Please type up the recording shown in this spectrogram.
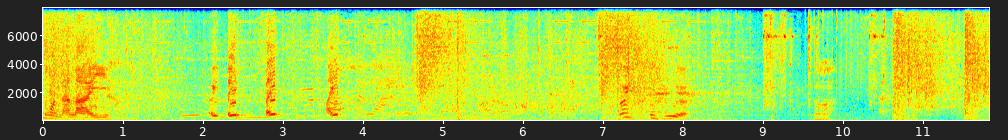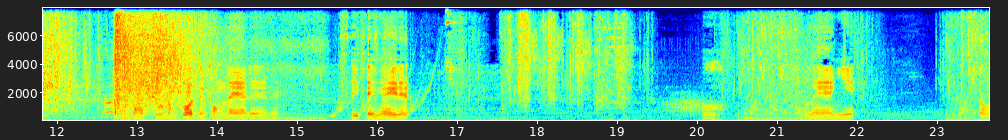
โดนอะไรเฮ้ยติดติดติดเฮ้ยเบื่อ เออตัดถุงน้ำกรดเนี่ยของแร่เลยเนี่ยติดได้ไงเนี่ยโอ้ของแร่อย่างงี้ ต้อง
